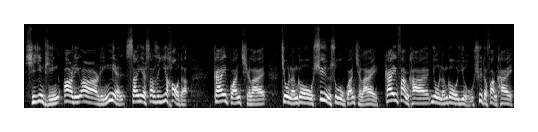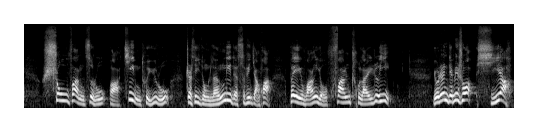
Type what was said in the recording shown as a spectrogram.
习近平二零二零年三月三十一号的“该管起来就能够迅速管起来，该放开又能够有序的放开，收放自如啊，进退于如”。这是一种能力的视频讲话，被网友翻出来热议。有人点评说：“习啊，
